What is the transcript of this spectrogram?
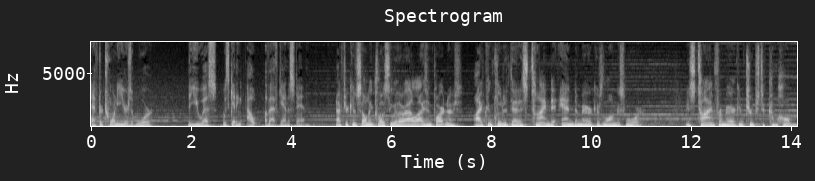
After 20 years of war, the U.S. was getting out of Afghanistan. After consulting closely with our allies and partners, I've concluded that it's time to end America's longest war. It's time for American troops to come home.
